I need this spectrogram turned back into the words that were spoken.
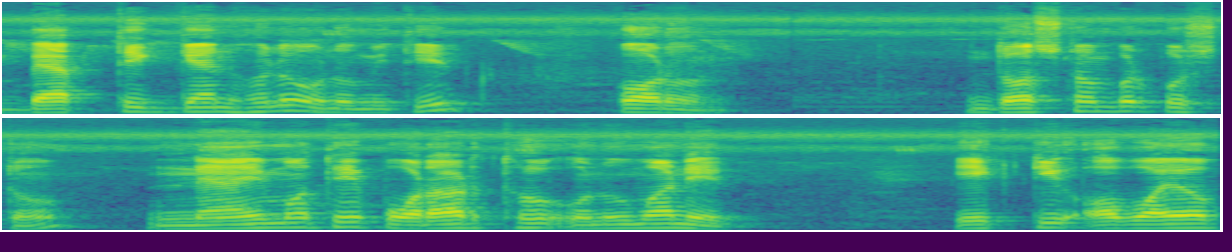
ব্যাপ্তিক জ্ঞান হলো অনুমিতির করণ। দশ নম্বর প্রশ্ন ন্যায়মতে পরার্থ অনুমানের একটি অবয়ব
